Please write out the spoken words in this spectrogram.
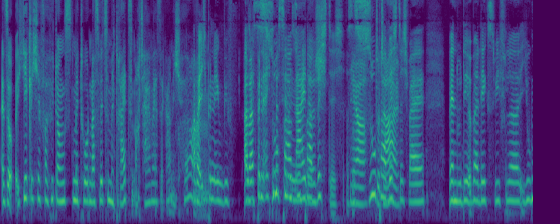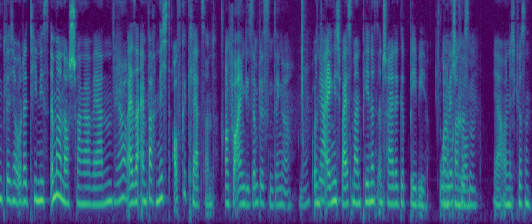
also jegliche Verhütungsmethoden, das willst du mit 13 auch teilweise gar nicht hören. Aber ich bin irgendwie, also aber ich bin es echt ist ein bisschen super, super neidisch. wichtig. Es Ja, ist super total. wichtig, weil wenn du dir überlegst, wie viele Jugendliche oder Teenies immer noch schwanger werden, Ja. weil sie einfach nicht aufgeklärt sind. Und vor allem die simplesten Dinge. Ne? Und Ja. eigentlich weiß man, Penis entscheidet, gibt Baby. Ohne Und nicht Kondom. küssen. Ja, und nicht küssen.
